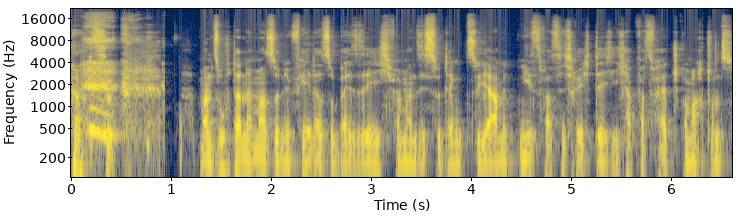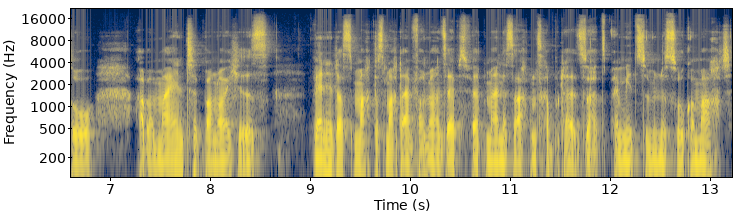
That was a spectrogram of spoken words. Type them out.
also, man sucht dann immer so den Fehler so bei sich, wenn man sich so denkt, so ja, mit mir ist was nicht richtig, ich habe was falsch gemacht und so. Aber mein Tipp an euch ist, wenn ihr das macht, das macht einfach nur ein Selbstwert meines Erachtens kaputt. Also hat es bei mir zumindest so gemacht,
